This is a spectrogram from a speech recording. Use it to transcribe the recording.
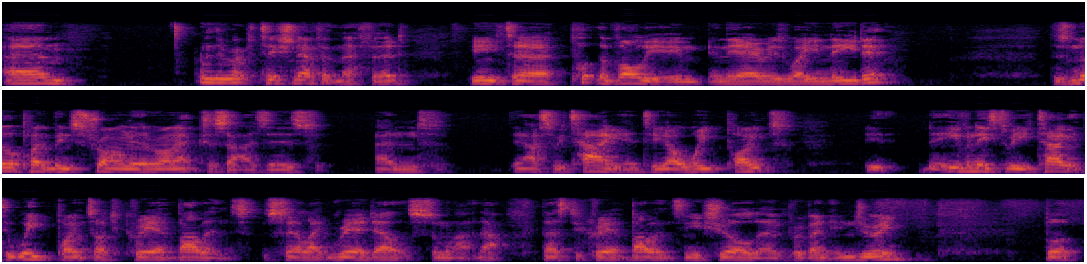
Um, with the repetition effort method, you need to put the volume in the areas where you need it. There's no point being strong in the wrong exercises, and it has to be targeted to your weak points. It, even needs to be targeted to weak points or to create balance. So like rear delts, something like that. That's to create balance in your shoulder and prevent injury. But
